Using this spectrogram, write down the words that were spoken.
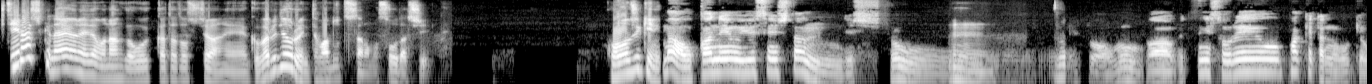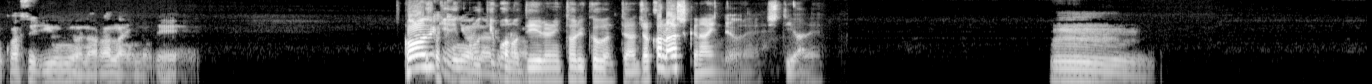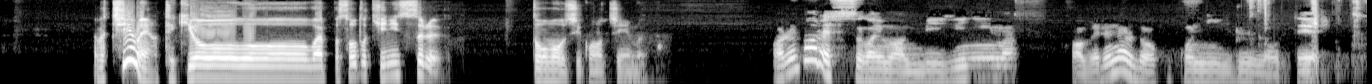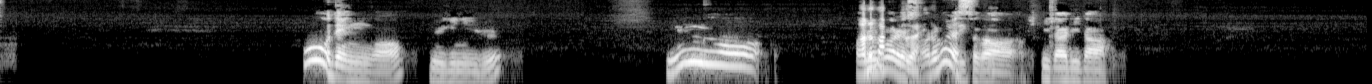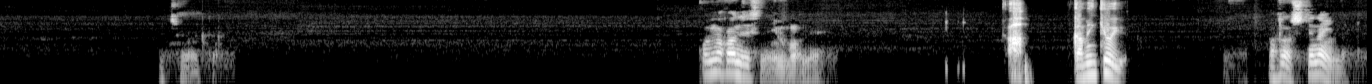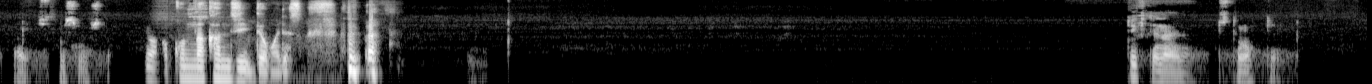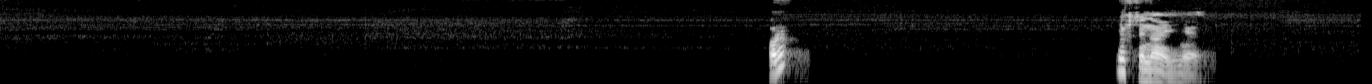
シティらしくないよね、でもなんか動き方としてはね。グバルディオルに手間取ってたのもそうだし。この時期に、まあお金を優先したんでしょう。うん。るとは思うが、別にそれをパケタの動きを遅らせる理由にはならないので、この時期ににこの規模のディールに取り組むってのは若干らしくないんだよね、シティはね。うーん。やっぱチームへの適用はやっぱ相当気にすると思うし、このチーム。アルバレスが今右にいますかベルナルドはここにいるので、フォーデンが右にいる？右は、アルバレス、アルバレスがアルバレスが左だ。ちょっと待ってこんな感じですね、今はね。画面共有。あ、そう、してないんだ。はい、失礼しました。今こんな感じで思い出す。できてないな。ちょっと待って。あれ？できてないね。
